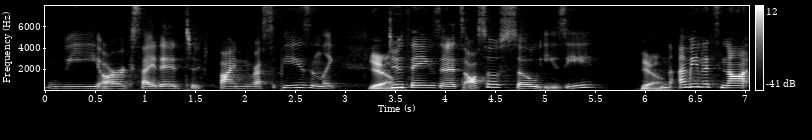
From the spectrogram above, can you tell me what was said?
we are excited to find new recipes and like yeah. do things and it's also so easy yeah. I mean, it's not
